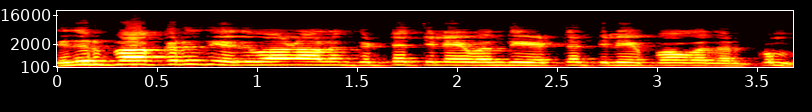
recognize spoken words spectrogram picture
எதிர்பார்க்கிறது எதுவானாலும் கிட்டத்திலே வந்து எட்டத்திலே போவதற்கும்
